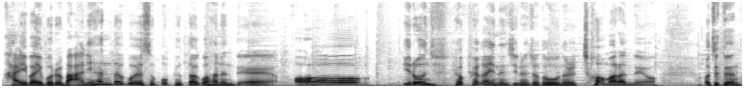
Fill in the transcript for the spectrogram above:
가위바위보를 많이 한다고 해서 뽑혔다고 하는데 어 이런 협회가 있는지는 저도 오늘 처음 알았네요. 어쨌든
